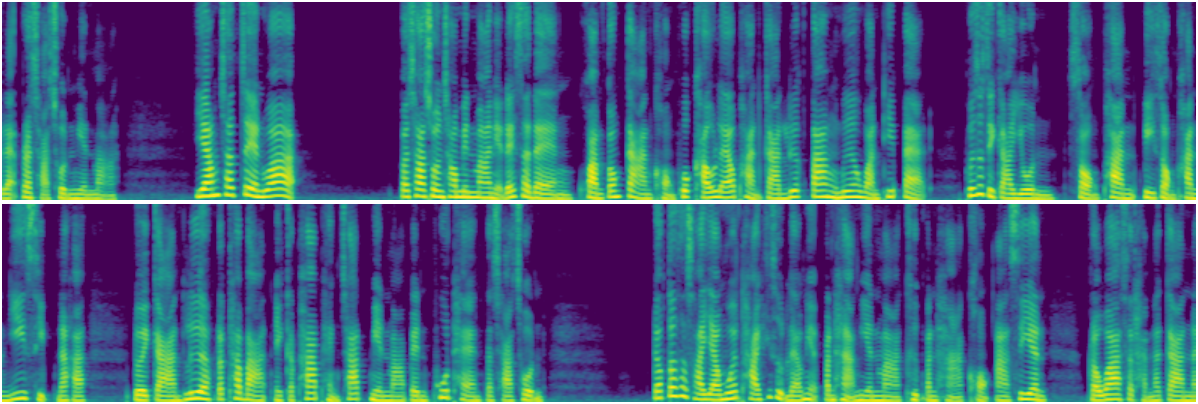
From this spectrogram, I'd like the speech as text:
และประชาชนเมียนมา ย้ำชัดเจนว่า ประชาชนชาวเมียนมาเนี่ยได้แสดงความต้องการของพวกเขาแล้วผ่านการเลือกตั้งเมื่อวันที่ 8 พฤศจิกายน 2000 ปี 2020 นะคะ โดยการเลือกรัฐบาลเอกภาพแห่งชาติเมียนมาเป็นผู้แทนประชาชน ดรสสายย้ำว่าท้ายที่สุดแล้วเนี่ยปัญหาเมียนมาคือปัญหาของอาเซียน เพราะว่าสถานการณ์ใน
